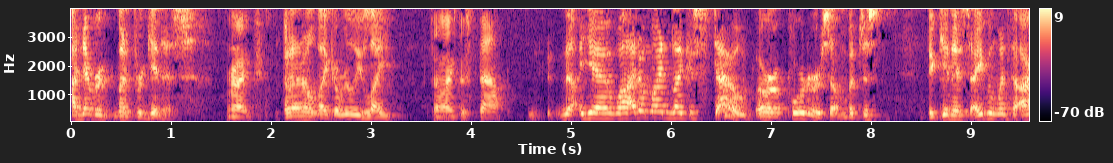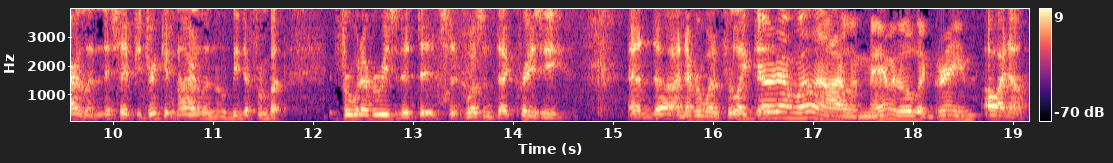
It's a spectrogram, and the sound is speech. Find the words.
I never went for Guinness, Right. and I don't like a really light. Don't like the stout. No, yeah, well, I don't mind like a stout or a porter or something, but just the Guinness. I even went to Ireland. and They said if you drink it in Ireland, it'll be different, but for whatever reason, it, it wasn't that crazy. And uh, I never went for like You go the, down well in Ireland, man, with all that green. Oh, I know.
